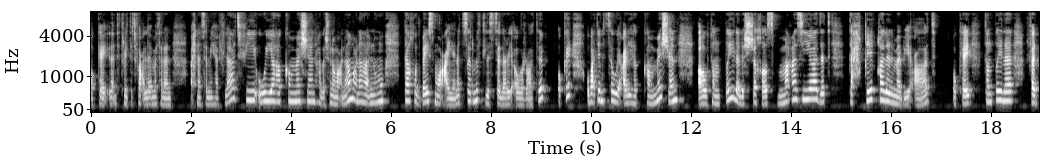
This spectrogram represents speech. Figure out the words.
okay إذا أنت تريد تدفع له مثلا إحنا نسميها flat fee وياها commission هذا شنو معناه؟ معناها إنه تاخذ base معينة تصير مثل ال salary أو الراتب okay؟ وبعدين تسوي عليها commission أو تنطيله للشخص مع زيادة تحقيقه للمبيعات okay؟ تنطي له فد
